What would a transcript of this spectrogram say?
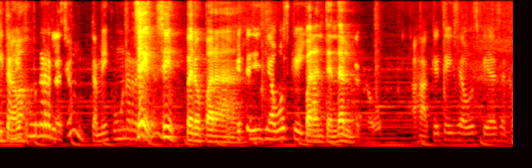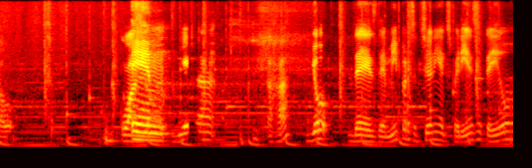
y también con una relación, también con una relación. Sí, sí, pero para. ¿Qué te dice a vos que ya Para entenderlo. Se acabó? Ajá, ¿qué te dice a vos que ya se acabó? Cuando em, llega. Ajá, yo, desde mi percepción y experiencia, te digo,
